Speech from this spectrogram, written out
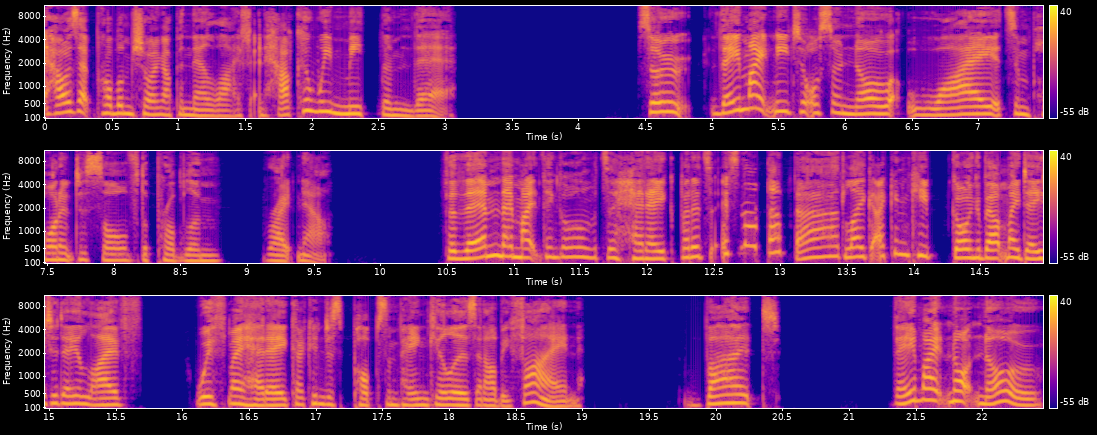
how is that problem showing up in their life and how can we meet them there? So they might need to also know why it's important to solve the problem right now. For them, they might think, oh, it's a headache, but it's, it's not that bad. Like I can keep going about my day to day life with my headache. I can just pop some painkillers and I'll be fine. But they might not know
